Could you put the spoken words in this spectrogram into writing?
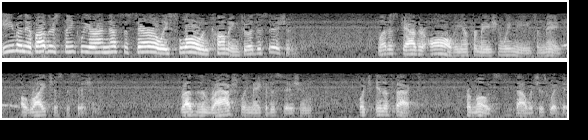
even if others think we are unnecessarily slow in coming to a decision. Let us gather all the information we need to make a righteous decision, rather than rashly make a decision which, in effect, promotes that which is wicked.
